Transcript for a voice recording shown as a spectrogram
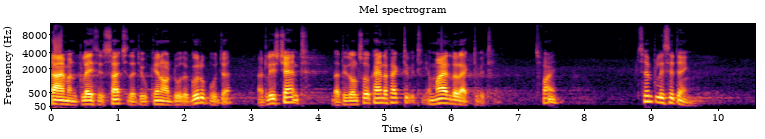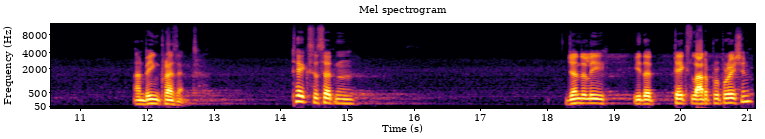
time and place is such that you cannot do the Guru Puja, at least chant, that is also a kind of activity, a milder activity. It's fine. Simply sitting, and being present takes a certain… generally either takes a lot of preparation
